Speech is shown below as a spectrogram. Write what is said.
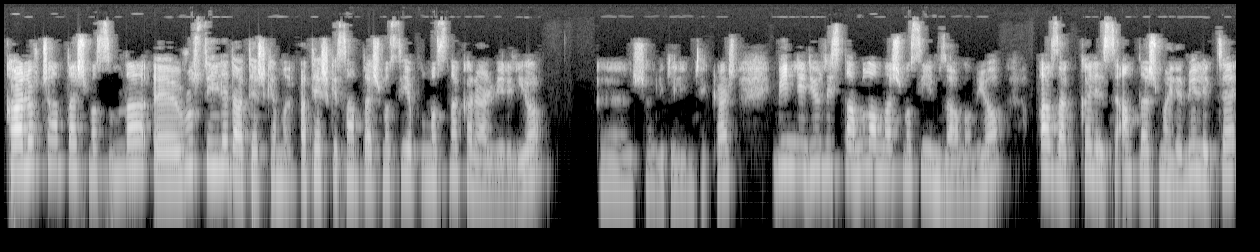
Karlofça Antlaşması'nda e, Rusya ile de ateşke, ateşkes antlaşması yapılmasına karar veriliyor. E, şöyle geleyim tekrar. 1700 İstanbul Anlaşması imzalanıyor. Azak Kalesi antlaşmayla birlikte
